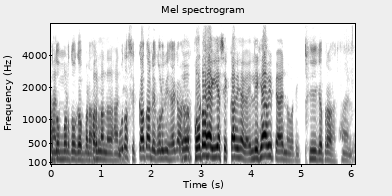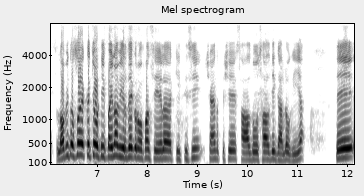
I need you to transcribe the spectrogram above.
ਪਰਦੋਮਣ ਤੋਂ ਗੱਬਣਾ ਪਰਮਨ ਉਹਦਾ ਹਾਂਜੀ। ਸਿੱਕਾ ਤੁਹਾਡੇ ਕੋਲ ਵੀ ਹੈਗਾ? ਫੋਟੋ ਹੈਗੀ ਆ ਸਿੱਕਾ ਵੀ ਹੈਗਾ ਲਿਖਿਆ ਵੀ ਪਿਆ ਨੋਟ ਜੀ ਠੀਕ ਹੈ ਭਰਾ। ਹਾਂਜੀ। ਲਓ ਵੀ ਦੋਸਤੋ ਇੱਕ ਝੋਟੀ ਪਹਿਲਾਂ ਵੀਰ ਦੇ ਘਰੋਂ ਆਪਾਂ ਸੇਲ ਕੀਤੀ ਸੀ ਸ਼ਾਇਦ ਪਿਛੇ ਸਾਲ 2 ਸਾਲ ਦੀ ਗੱਲ ਹੋ ਗਈ ਆ। ਤੇ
